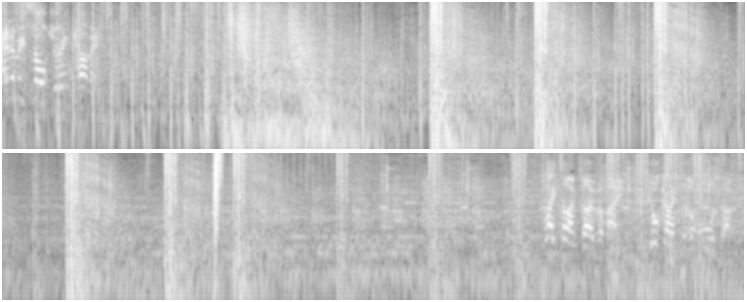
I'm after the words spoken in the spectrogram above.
Enemy soldier incoming. Playtime's over, mate. You're going to the war zone.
